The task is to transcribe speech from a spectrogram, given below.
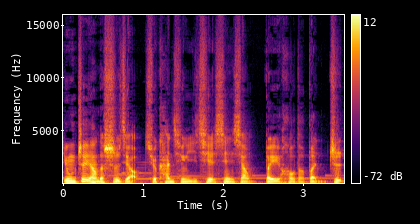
用这样的视角去看清一切现象背后的本质，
